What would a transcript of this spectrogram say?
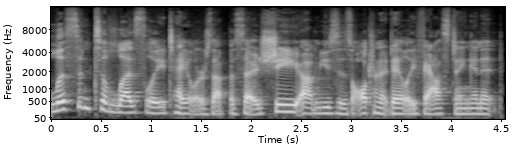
listen to Leslie Taylor's episode. She um, uses alternate daily fasting, and it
